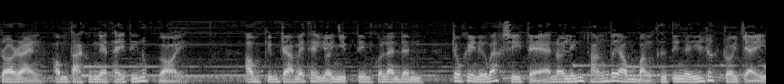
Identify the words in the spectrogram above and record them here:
Rõ ràng ông ta cũng nghe thấy tiếng nút gọi Ông kiểm tra máy theo dõi nhịp tim của Landon, Trong khi nữ bác sĩ trẻ nói liến thoáng với ông bằng thứ tiếng Ý rất trôi chảy.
